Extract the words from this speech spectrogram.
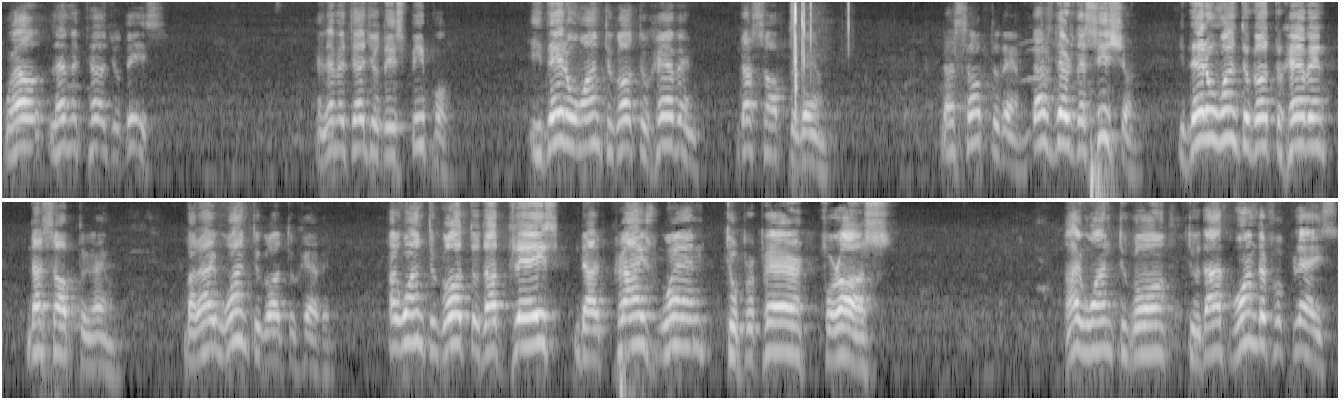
Well, let me tell you this. And let me tell you these people. If they don't want to go to heaven, that's up to them. That's up to them. That's their decision. If they don't want to go to heaven, that's up to them. But I want to go to heaven. I want to go to that place that Christ went to prepare for us. I want to go to that wonderful place,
